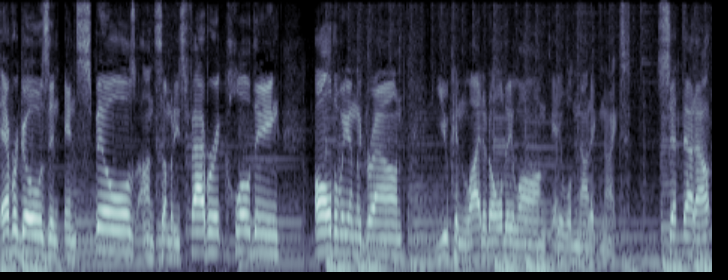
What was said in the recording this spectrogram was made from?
ever goes and, and spills on somebody's fabric, clothing, all the way on the ground, you can light it all day long and it will not ignite. Set that out.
